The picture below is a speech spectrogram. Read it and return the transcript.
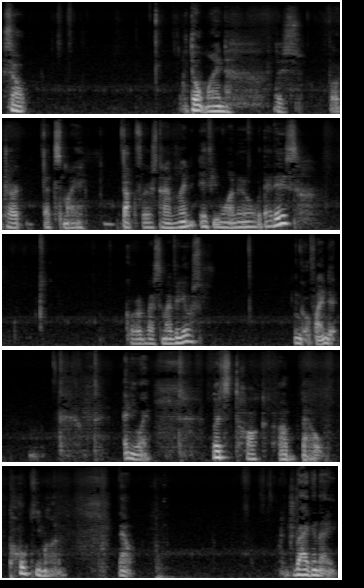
So, don't mind this flow chart. That's my Duckverse timeline. If you want to know what that is, go to the rest of my videos and go find it. Anyway, let's talk about Pokemon. Now, Dragonite,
